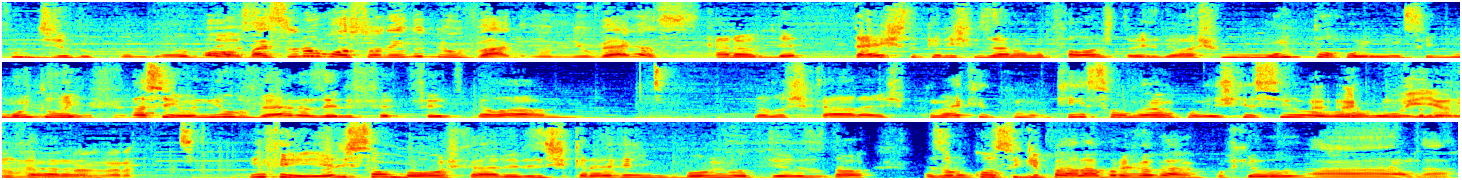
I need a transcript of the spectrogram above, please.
fudido. Por, eu essa mas tu não gostou nem do New, Vag- no New Vegas? Cara, eu detesto o que eles fizeram no Fallout 3D. Eu acho muito ruim, assim, muito ruim. Assim, o New Vegas, ele fe- feito pela. Pelos caras. Como é que. como- quem são mesmo? Eu esqueci o É, é nome com da o I, eu não lembro cara. agora. Enfim, eles são bons, cara. Eles escrevem bons roteiros e tal. Mas eu não consegui parar pra jogar, porque eu. Ah, tá.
